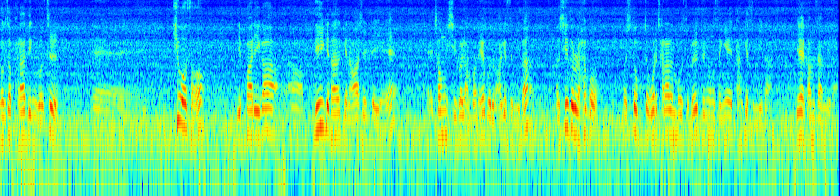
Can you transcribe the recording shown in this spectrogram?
여기서 발화된 것을 예, 키워서 이파리가 어, 4개, 5개 나왔을 때에 예, 정식을 한번 해보도록 하겠습니다. 어, 시도를 하고 또 지속적으로 자라는 모습을 동영상에 담겠습니다. 예, 감사합니다.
